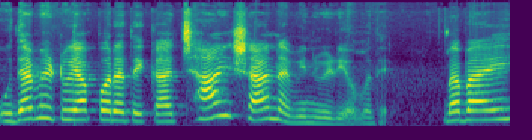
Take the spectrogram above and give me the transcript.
उद्या भेटूया परत एका छानशा नवीन व्हिडिओमध्ये बाय बाय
